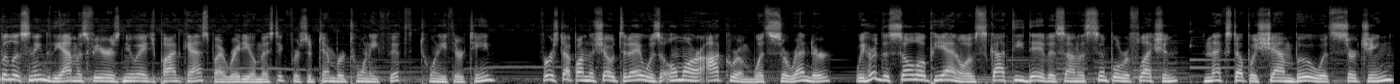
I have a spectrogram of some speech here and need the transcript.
You've been listening to the Atmospheres New Age podcast by Radio Mystic for September 25th, 2013. First up on the show today was Omar Akram with Surrender. We heard the solo piano of Scott D. Davis on A Simple Reflection. Next up was Shambhu with Searching.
